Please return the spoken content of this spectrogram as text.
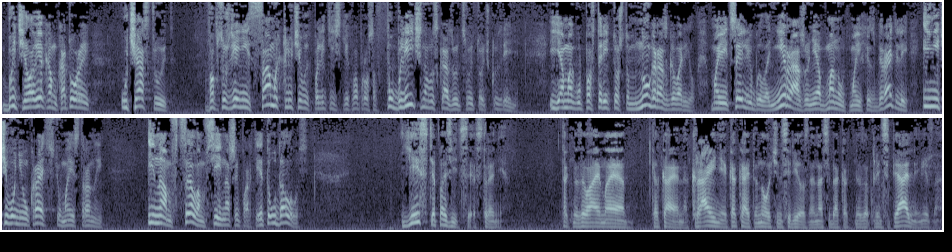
быть человеком, который участвует в обсуждении самых ключевых политических вопросов, публично высказывает свою точку зрения. И я могу повторить то, что много раз говорил. Моей целью было ни разу не обмануть моих избирателей и ничего не украсть у моей страны. И нам в целом, всей нашей партии, это удалось. Есть оппозиция в стране, так называемая какая она, крайняя какая-то, но очень серьезная, она себя как называет, принципиальная, не знаю,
